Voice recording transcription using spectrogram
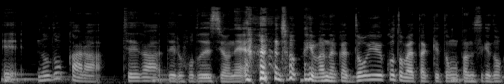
え喉から手が出るほどですよね。ちょっと今なんかどういう言葉やったっけと思ったんですけど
